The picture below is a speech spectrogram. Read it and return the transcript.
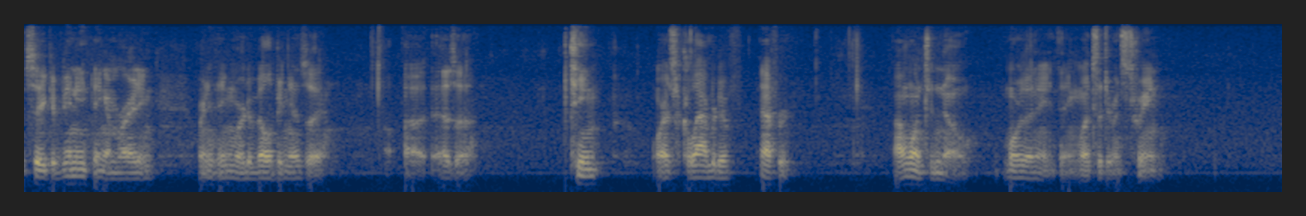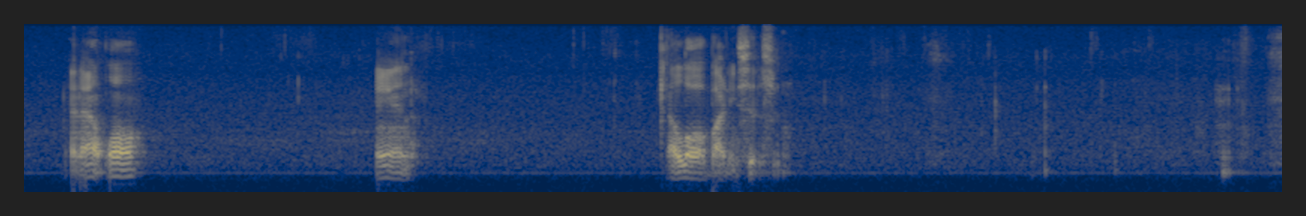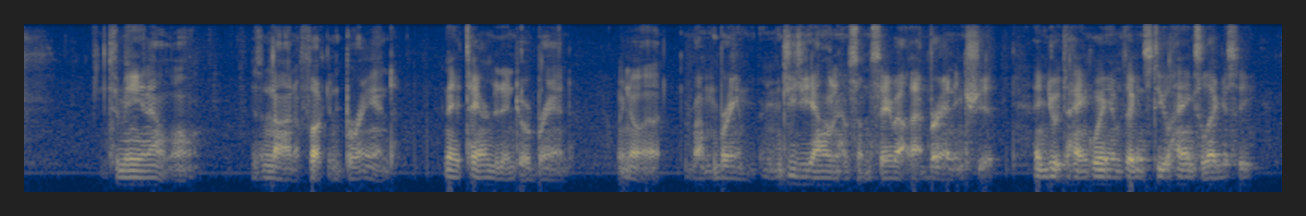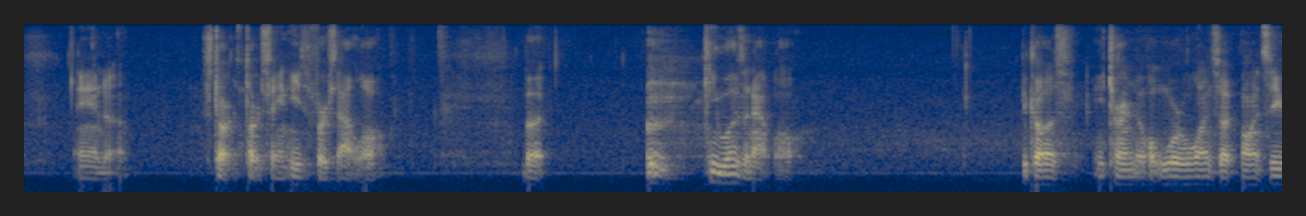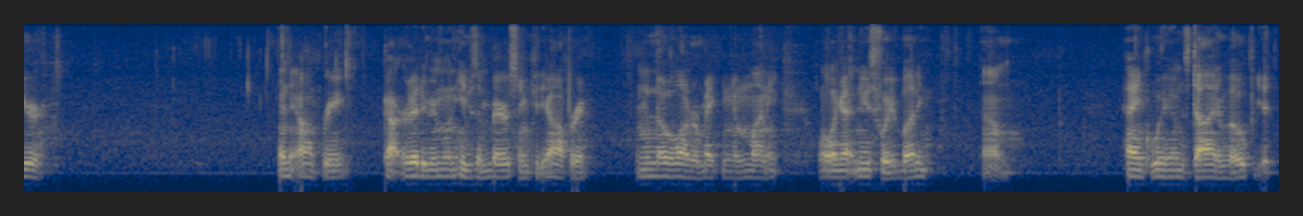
sake of anything I'm writing or anything we're developing as a uh, as a team or as a collaborative effort, I want to know more than anything what's the difference between an outlaw and a law abiding citizen. To me, an outlaw is not a fucking brand. They turned it into a brand. We know that. I'm gonna bring GG Allin have something to say about that branding shit. They can do it to Hank Williams. They can steal Hank's legacy and uh, start start saying he's the first outlaw. But he was an outlaw because he turned the whole world on its ear. And the Opry got rid of him when he was embarrassing to the Opry and no longer making him money. Well, I got news for you, buddy. Um, Hank Williams died of opiate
